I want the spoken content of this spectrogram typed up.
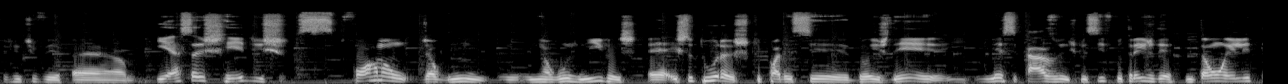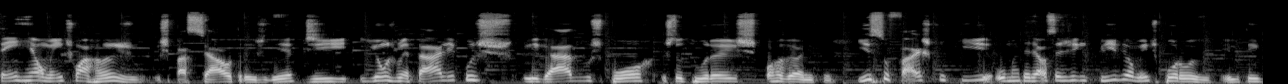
que a gente vê. É, e essas redes formam de algum, em alguns níveis é, estruturas que podem ser 2D e nesse caso em específico 3D. Então ele tem realmente um arranjo espacial 3D de íons metálicos ligados por estruturas orgânicas. Isso faz com que o material seja incrivelmente poroso. Ele tem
